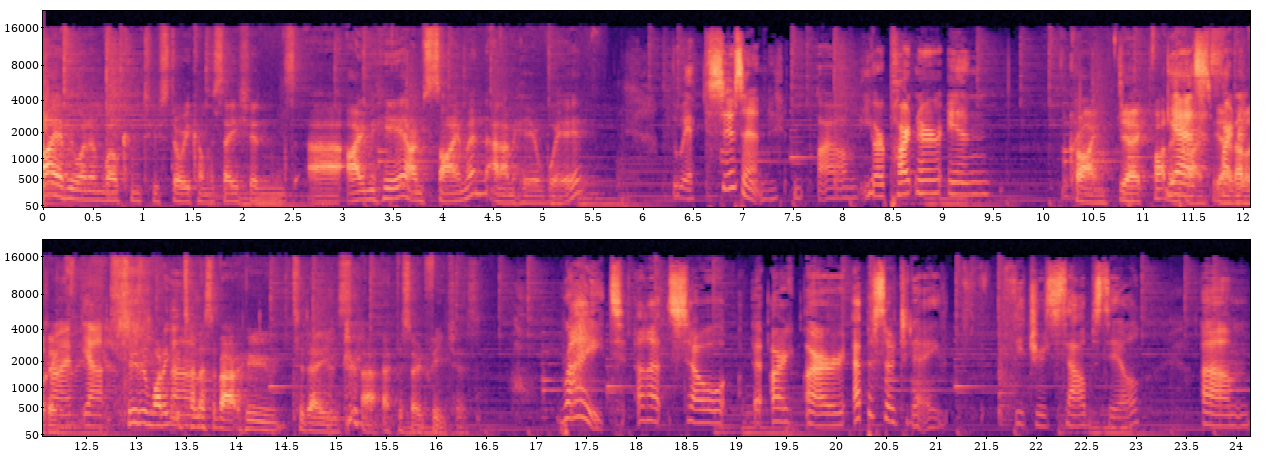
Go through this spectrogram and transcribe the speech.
Hi, everyone, and welcome to Story Conversations. Uh, I'm here, I'm Simon, and I'm here with. With Susan, um, your partner in. Crime. Yeah, partner yes, in crime. Yeah, partner crime. Yeah. Susan, why don't you um, tell us about who today's uh, episode features? Right. Uh, so, uh, our, our episode today features Sal Basile, um,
